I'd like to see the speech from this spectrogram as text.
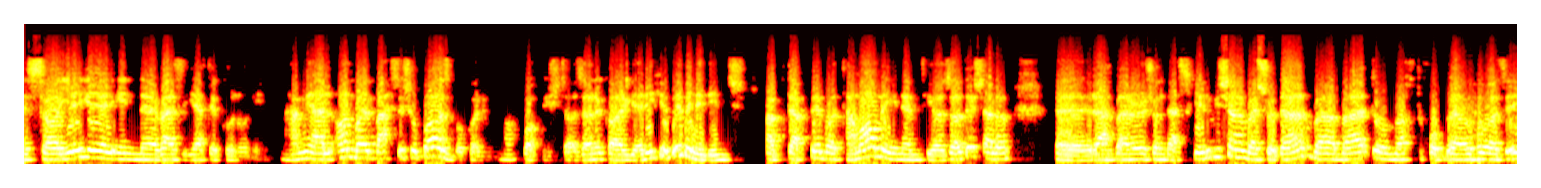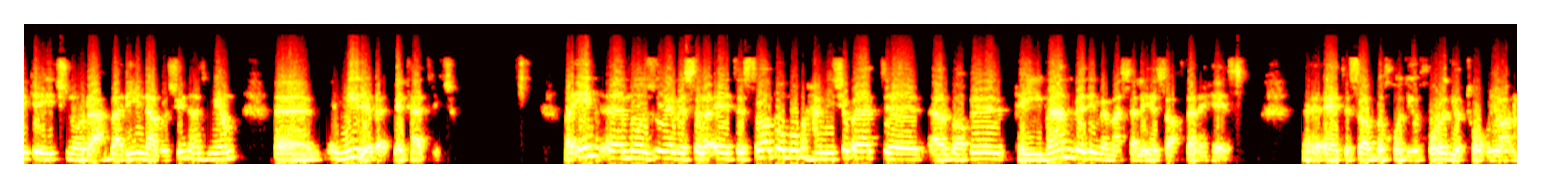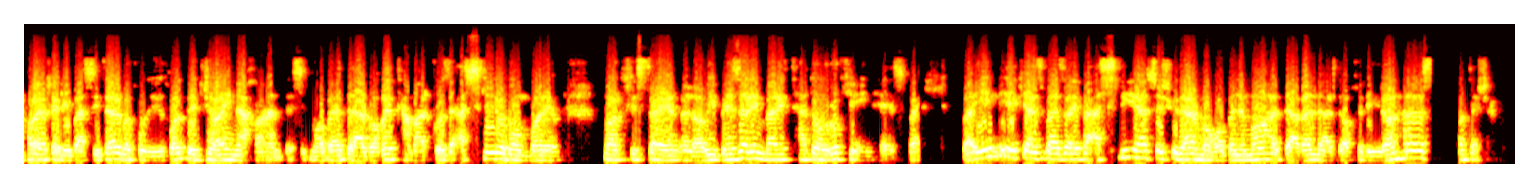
سایه این وضعیت کنونی. همین الان باید بحثش رو باز بکنیم. با پیشتازان کارگری که ببینید این تقطبه با تمام این امتیازاتش الان رهبرانشون دستگیر میشن و شدن و بعد وقت خب واضحه که هیچ نوع رهبری نباشین از میام میره به تدریج. و این موضوع به صلاح اعتصاب و ما همیشه باید در واقع پیوند بدیم به مسئله ساختن حزب. اعتصاب به خودی خود یا تقیان های خیلی بسیتر به خودی خود به جایی نخواهند رسید. ما باید در واقع تمرکز اصلی رو به عنوان مارکسیست انقلابی بذاریم برای تدارک این حزب و این یکی از وظایف اصلی هستش که در مقابل ما حداقل در داخل ایران هست. تشکر.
